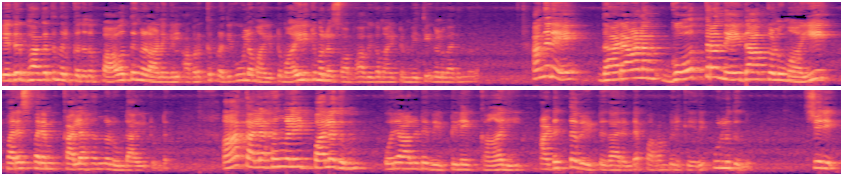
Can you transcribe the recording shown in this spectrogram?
എതിർഭാഗത്ത് നിൽക്കുന്നത് പാവത്തുങ്ങളാണെങ്കിൽ അവർക്ക് പ്രതികൂലമായിട്ടും ആയിരിക്കുമല്ലോ സ്വാഭാവികമായിട്ടും വിധികൾ വരുന്നത്. അങ്ങനെ ധാരാളം ഗോത്ര നേതാക്കളുമായി പരസ്പരം കലഹങ്ങൾ ഉണ്ടായിട്ടുണ്ട്. ആ കലഹങ്ങളിൽ പലതും ഒരാളുടെ വീട്ടിലെ കാലി അടുത്ത വീട്ടുകാരന്റെ പറമ്പിൽ കയറി പുല്ലു തിന്നു ശരി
